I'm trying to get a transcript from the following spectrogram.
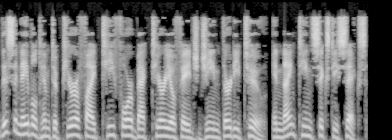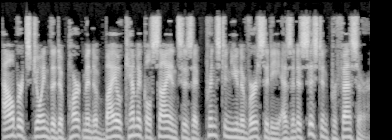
This enabled him to purify T4 bacteriophage gene 32. In 1966, Alberts joined the Department of Biochemical Sciences at Princeton University as an assistant professor.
